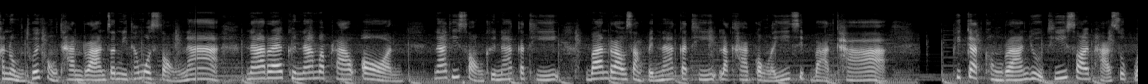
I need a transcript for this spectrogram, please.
ขนมถ้วยของทานร้านจะมีทั้งหมด 2 หน้า หน้าแรกคือหน้ามะพร้าวอ่อน หน้าที่ 2 คือหน้ากะทิ บ้านเราสั่งเป็นหน้ากะทิราคากล่องละ 20 บาทค่ะ พิกัดของร้านอยู่ที่ซอยผาสุกว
